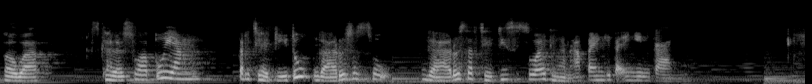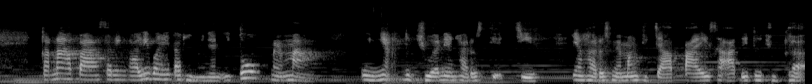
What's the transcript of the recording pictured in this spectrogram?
bahwa segala sesuatu yang terjadi itu nggak harus sesu nggak harus terjadi sesuai dengan apa yang kita inginkan. Karena apa? Seringkali wanita dominan itu memang punya tujuan yang harus di achieve yang harus memang dicapai saat itu juga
